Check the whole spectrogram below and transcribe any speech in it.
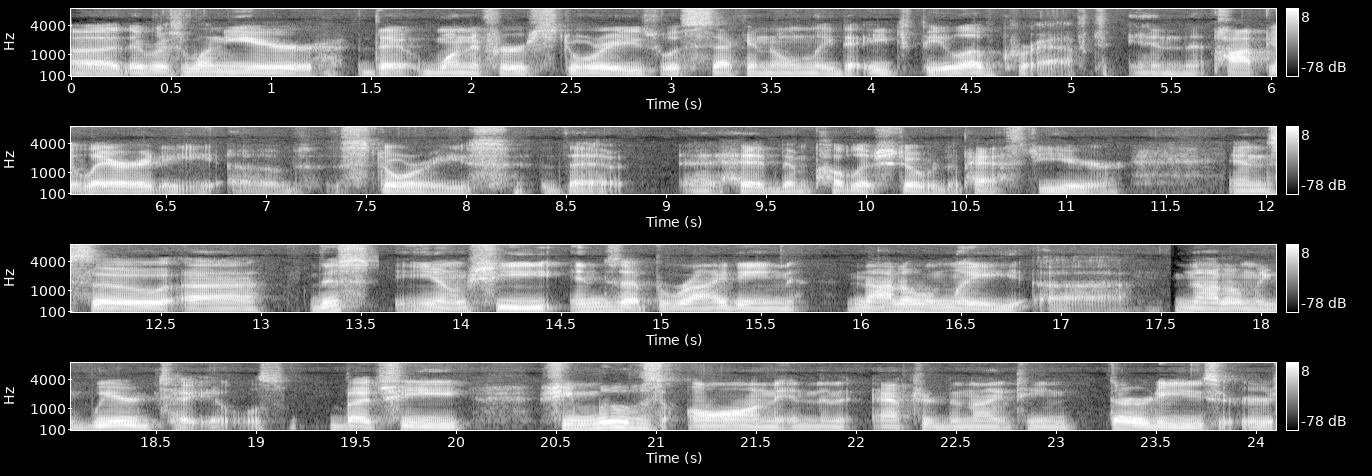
uh, there was one year that one of her stories was second only to H.P. Lovecraft in popularity of stories that had been published over the past year. And so uh, this, you know, she ends up writing not only uh, not only weird tales, but she she moves on in the, after the 1930s or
